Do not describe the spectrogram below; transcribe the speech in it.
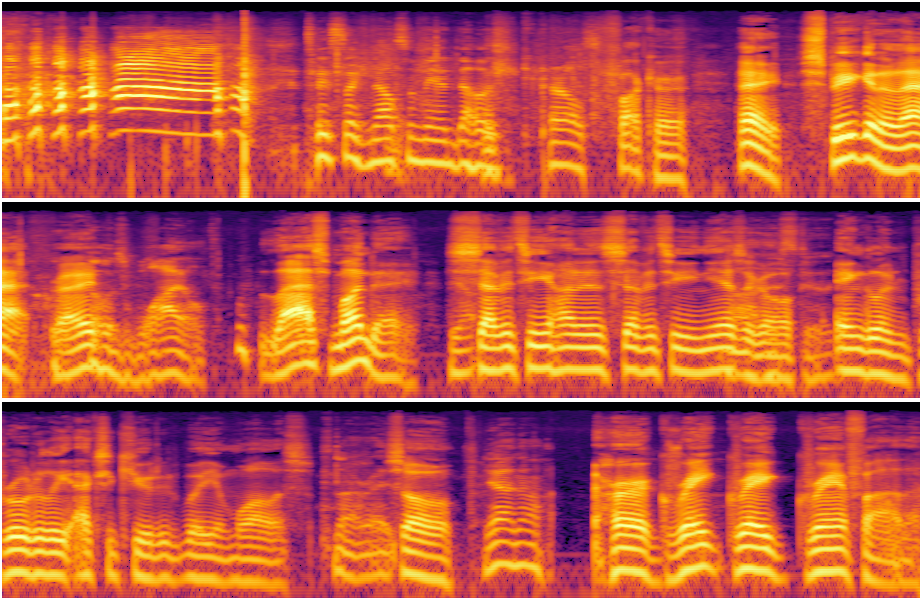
Tastes like Nelson Mandela's curls. Fuck her. Hey, speaking of that, right? That was wild. Last Monday, 1717 years Oh, ago. England brutally executed William Wallace. It's not right. So Yeah, no. her great great grandfather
